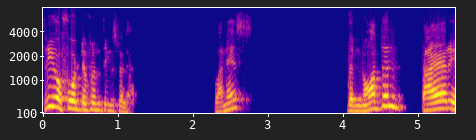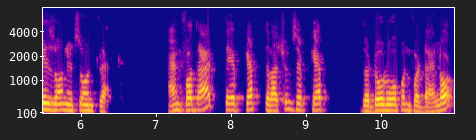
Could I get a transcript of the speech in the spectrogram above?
three or four different things will happen. One is the northern tire is on its own track. And for that, they have kept, the Russians have kept the door open for dialogue.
